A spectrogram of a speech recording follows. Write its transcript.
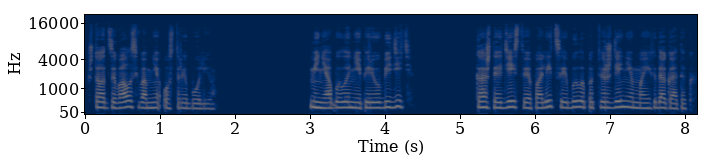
что отзывалось во мне острой болью. Меня было не переубедить. Каждое действие полиции было подтверждением моих догадок.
